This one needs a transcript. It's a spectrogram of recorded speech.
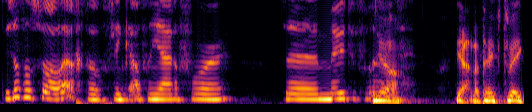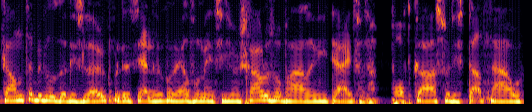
Dus dat was al echt al een flink aantal jaren voor de meute vooruit. Ja. Ja, dat heeft twee kanten. Ik bedoel, dat is leuk. Maar er zijn natuurlijk ook heel veel mensen die hun schouders ophalen in die tijd. Van, podcast, wat is dat nou?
